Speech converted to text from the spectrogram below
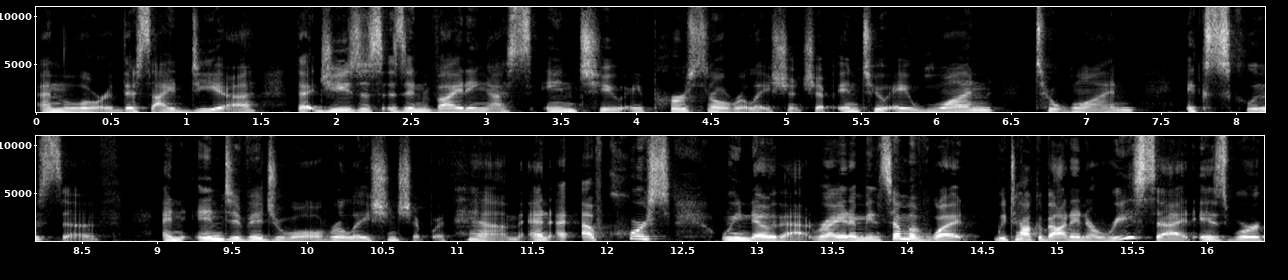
and the Lord. This idea that Jesus is inviting us into a personal relationship, into a one to one, exclusive, an individual relationship with him. And uh, of course, we know that, right? I mean, some of what we talk about in a reset is we're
